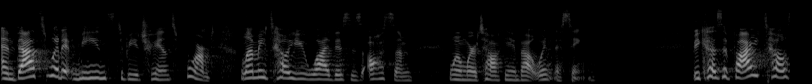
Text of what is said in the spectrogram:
And that's what it means to be transformed. Let me tell you why this is awesome when we're talking about witnessing. Because if I tell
